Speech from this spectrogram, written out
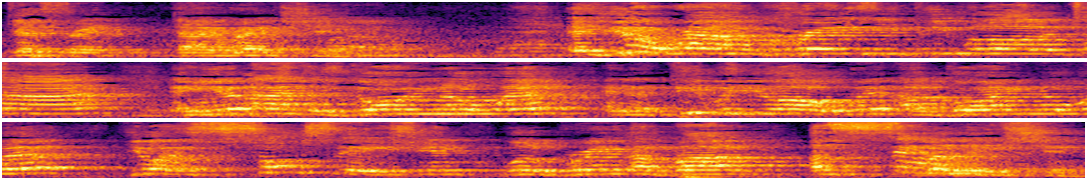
different direction. If you're around crazy people all the time and your life is going nowhere and the people you are with are going nowhere, your association will bring about assimilation.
